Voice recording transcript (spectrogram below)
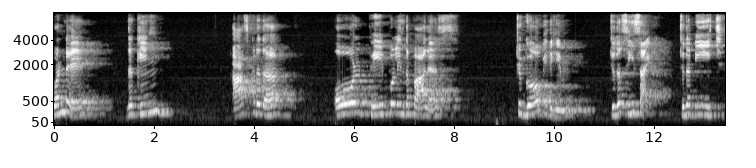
One day, the king asked the old people in the palace to go with him to the seaside, to the beach.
